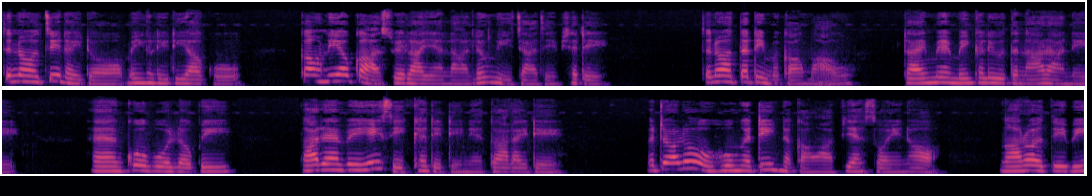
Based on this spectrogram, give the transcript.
ကျွန်တော်ကြည့်လိုက်တော့မိန်းကလေးတယောက်ကိုကောင်နှစ်ယောက်ကဆွဲလာရန်လာလုံနေကြခြင်းဖြစ်တယ်။ကျွန်တော်တက်တိမကောင်းပါဘူး။ဒါပေမဲ့မိန်းကလေးကိုတနာတာနဲ့ဟန်ကိုဖို့လှုပ်ပြီးဘာတံပင်ရိတ်စီခက်တီတီနဲ့တွားလိုက်တယ်။မတော်လို့ဟိုငတိနှစ်ကောင်ကပြန်စော်ရင်တော့ငါတော့တေးပြီ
